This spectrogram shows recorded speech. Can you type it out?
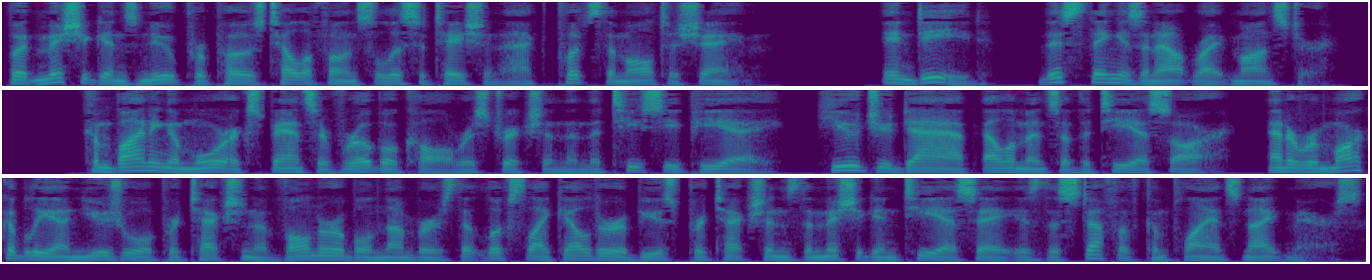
But Michigan's new proposed Telephone Solicitation Act puts them all to shame. Indeed, this thing is an outright monster. Combining a more expansive robocall restriction than the TCPA, huge UDAP elements of the TSR, and a remarkably unusual protection of vulnerable numbers that looks like elder abuse protections, the Michigan TSA is the stuff of compliance nightmares.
